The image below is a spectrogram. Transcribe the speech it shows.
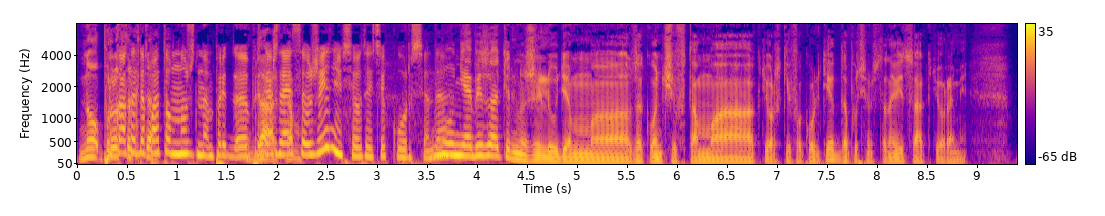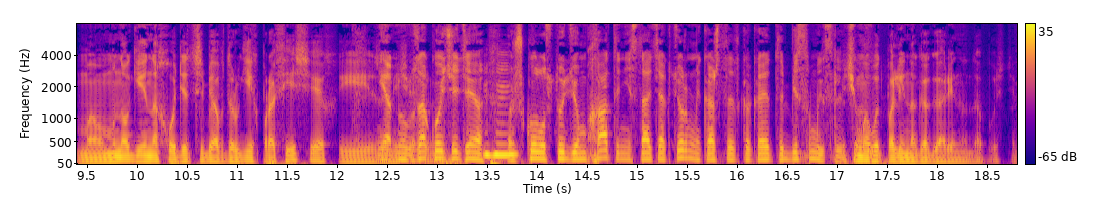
Но ну, просто ну, как это потом нужно пригождается да, там... в жизни все вот эти курсы, да? Ну не обязательно же людям, э, закончив там актерский факультет, допустим, становиться актерами. Многие находят себя в других профессиях и. Нет, ну закончите угу. школу студию МХАТ и не стать актером, мне кажется, это какая-то бессмыслица. Почему вот Полина Гагарина, допустим?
